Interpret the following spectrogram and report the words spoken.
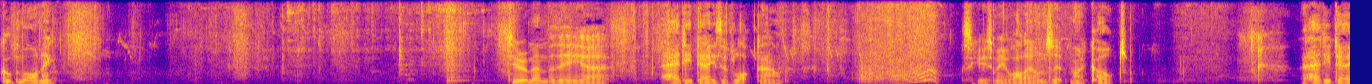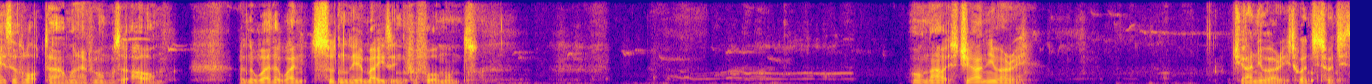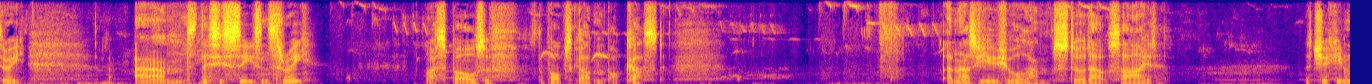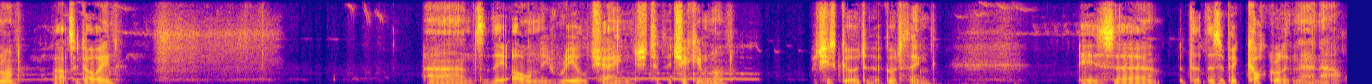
Good morning. Do you remember the uh, heady days of lockdown? Excuse me while I unzip my coat. The heady days of lockdown when everyone was at home and the weather went suddenly amazing for four months. Well, now it's January. January 2023. And this is season three, I suppose, of the Bob's Garden podcast. And as usual, I'm stood outside the chicken run, about to go in. And the only real change to the chicken run, which is good, a good thing, is uh, that there's a big cockerel in there now.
